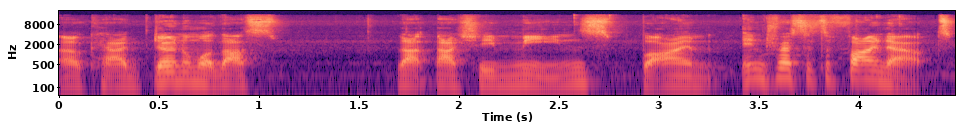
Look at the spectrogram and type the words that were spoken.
Okay, I don't know what that's that actually means, but I'm interested to find out.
